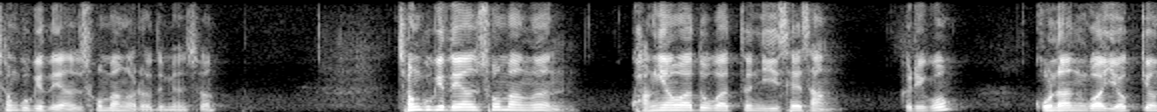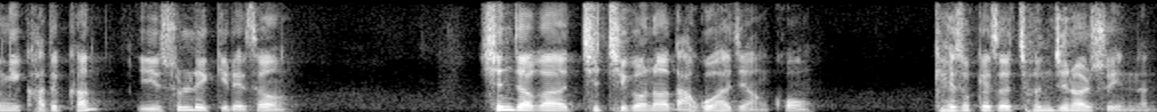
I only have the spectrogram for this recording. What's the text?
천국에 대한 소망을 얻으면서 천국에 대한 소망은 광야와도 같은 이 세상 그리고 고난과 역경이 가득한 이 순례길에서 신자가 지치거나 낙오하지 않고 계속해서 전진할 수 있는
